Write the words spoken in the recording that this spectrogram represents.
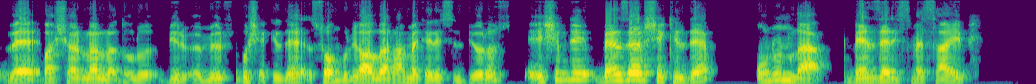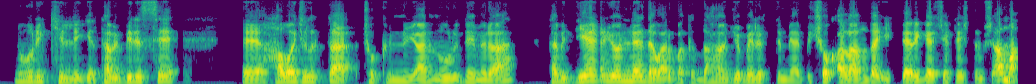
ve başarılarla dolu bir ömür bu şekilde son buluyor. Allah rahmet eylesin diyoruz. E, şimdi benzer şekilde onunla benzer isme sahip Nuri Killigil. Tabii birisi e, havacılıkta çok ünlü yani Nuri Demirağ. Tabii diğer yönleri de var. Bakın daha önce belirttim yani birçok alanda ilkleri gerçekleştirmiş ama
